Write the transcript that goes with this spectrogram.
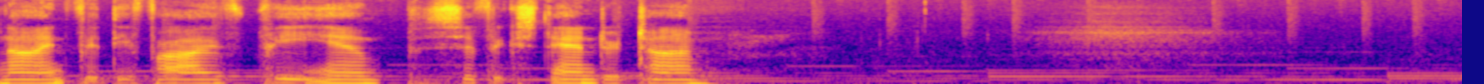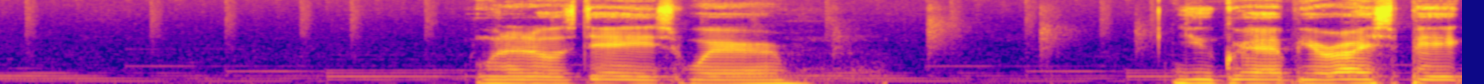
9:55 p.m. Pacific Standard Time. Those days where you grab your ice pick,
